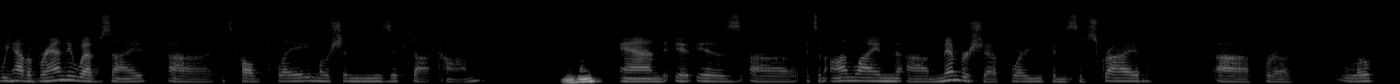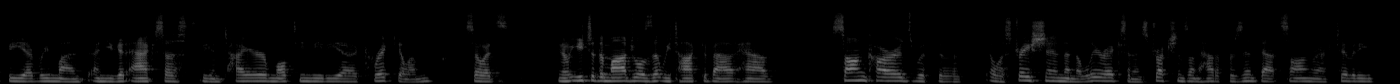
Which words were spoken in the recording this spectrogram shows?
we have a brand new website. Uh, it's called playmotionmusic.com, hmm and it is uh, it's an online uh, membership where you can subscribe uh, for a low fee every month, and you get access to the entire multimedia curriculum. So it's you know each of the modules that we talked about have song cards with the illustration and the lyrics and instructions on how to present that song or activity.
